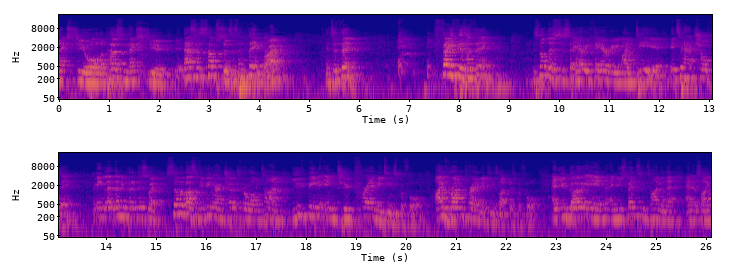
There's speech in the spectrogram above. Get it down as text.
next to you or the person next to you, that's a substance. It's a thing, right? It's a thing. Faith is a thing. It's not this, this airy fairy idea, it's an actual thing. I mean, let, let me put it this way. Some of us, if you've been around church for a long time, you've been into prayer meetings before. I've run prayer meetings like this before. And you go in and you spend some time in there, and it's like,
